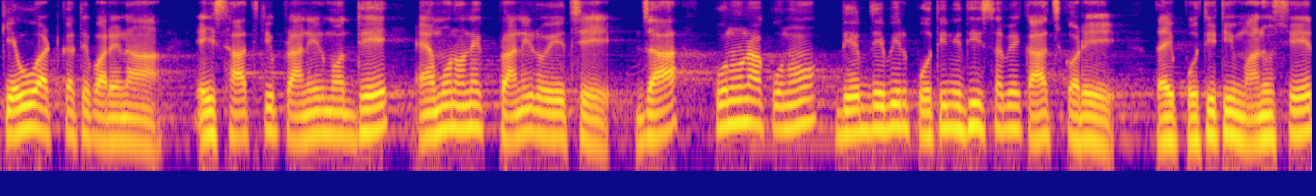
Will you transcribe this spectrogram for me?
কেউ আটকাতে পারে না। এই সাতটি প্রাণীর মধ্যে এমন অনেক প্রাণী রয়েছে, যা কোনো না কোনো দেবদেবীর প্রতিনিধি হিসাবে কাজ করে। তাই প্রতিটি মানুষের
